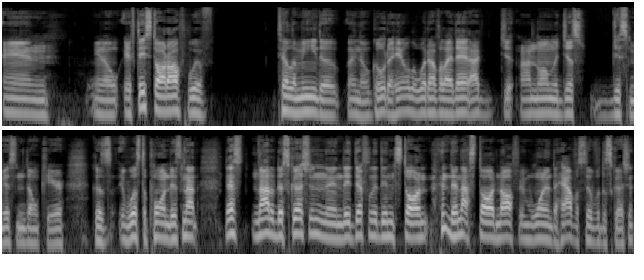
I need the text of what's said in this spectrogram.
and you know if they start off with telling me to you know go to hell or whatever like that i just, i normally just dismiss and don't care. Because what's the point? It's not that's not a discussion and they definitely didn't start they're not starting off and wanting to have a civil discussion.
